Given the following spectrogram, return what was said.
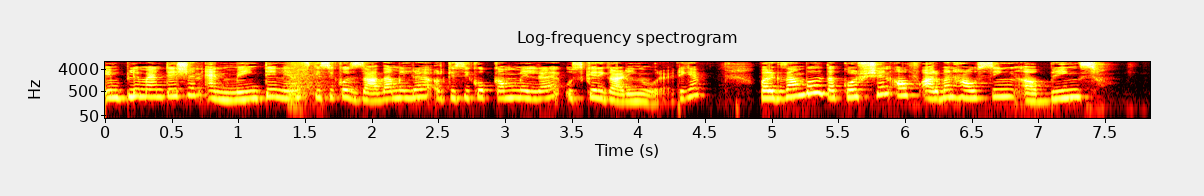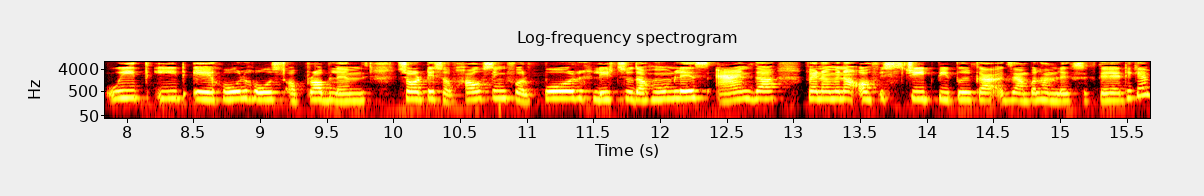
इम्प्लीमेंटेशन एंड मेंटेनेंस किसी को ज़्यादा मिल रहा है और किसी को कम मिल रहा है, उसके रिगार्डिंग हो रहा है, ठीक है? For example the question of urban housing brings with it a whole host of problems shortage of housing for poor leads to the homeless and the phenomena of street people का example हम लिख सकते हैं ठीक है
